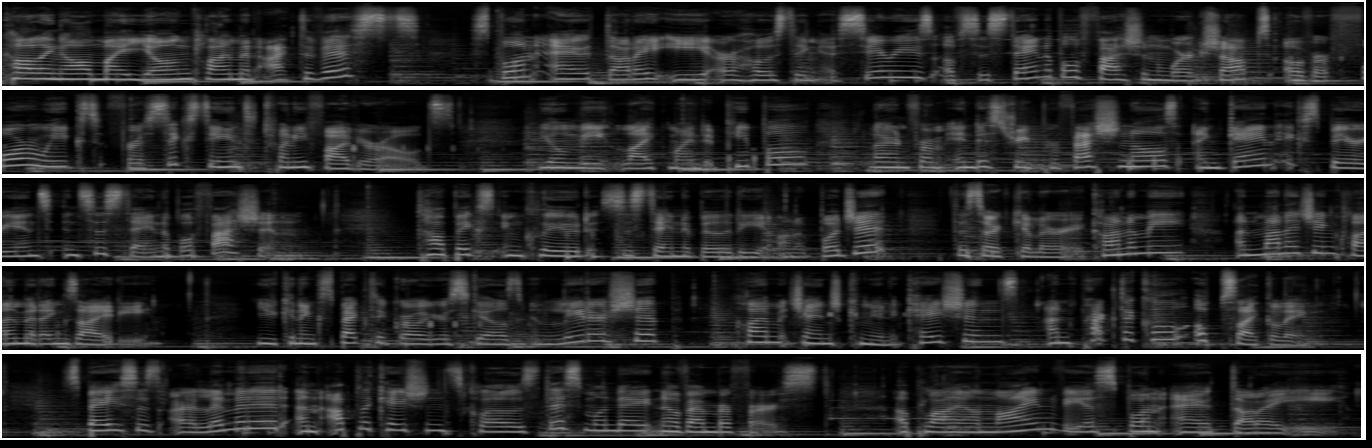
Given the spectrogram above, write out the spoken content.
Calling all my young climate activists, Spunout.ie are hosting a series of sustainable fashion workshops over four weeks for 16 to 25 year olds. You'll meet like minded people, learn from industry professionals, and gain experience in sustainable fashion. Topics include sustainability on a budget, the circular economy, and managing climate anxiety. You can expect to grow your skills in leadership, climate change communications, and practical upcycling. Spaces are limited and applications close this Monday, November 1st. Apply online via spunout.ie.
